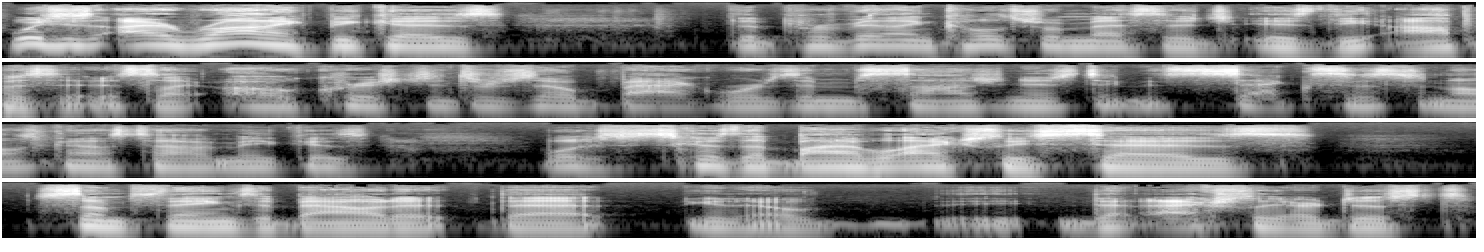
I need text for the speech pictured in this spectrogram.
Which is ironic because the prevailing cultural message is the opposite. It's like, oh, Christians are so backwards and misogynistic and sexist and all this kind of stuff. I mean, because well, it's because the Bible actually says some things about it that you know that actually are just,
